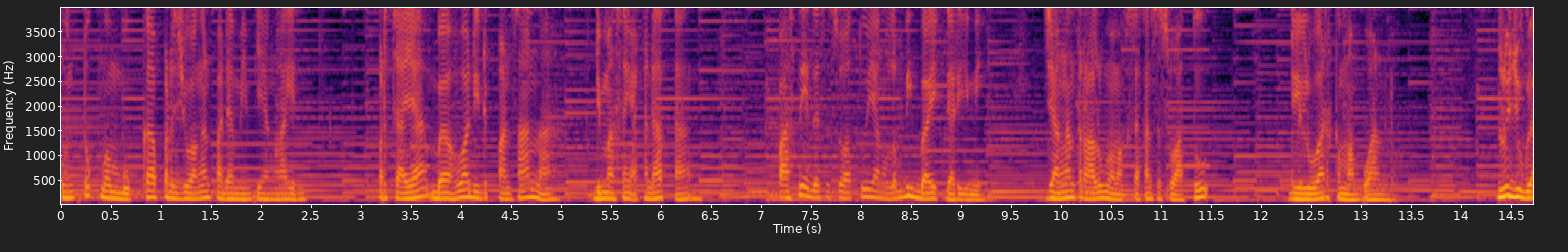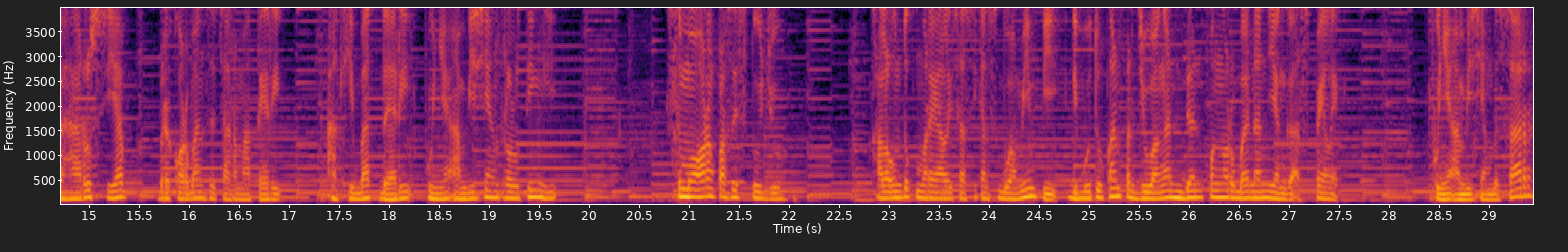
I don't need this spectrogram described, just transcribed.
untuk membuka perjuangan pada mimpi yang lain. Percaya bahwa di depan sana, di masa yang akan datang, pasti ada sesuatu yang lebih baik dari ini. Jangan terlalu memaksakan sesuatu di luar kemampuan lo. Lu juga harus siap berkorban secara materi akibat dari punya ambisi yang terlalu tinggi. Semua orang pasti setuju kalau untuk merealisasikan sebuah mimpi dibutuhkan perjuangan dan pengorbanan yang gak sepele. Punya ambisi yang besar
